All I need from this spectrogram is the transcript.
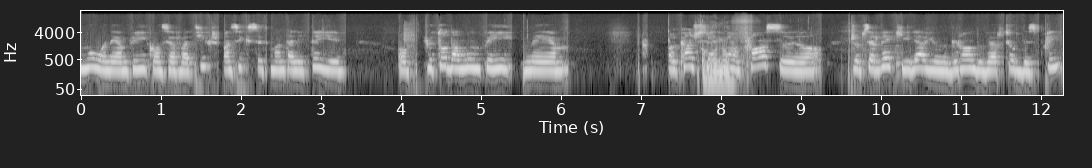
nous on est un pays conservatif, je pensais que cette mentalité est euh, plutôt dans mon pays. Mais euh, quand je suis Oh arrivée en France, euh, j'observais qu'il y a une grande ouverture d'esprit.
